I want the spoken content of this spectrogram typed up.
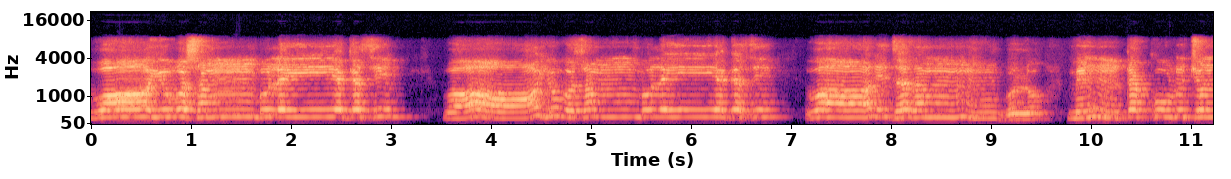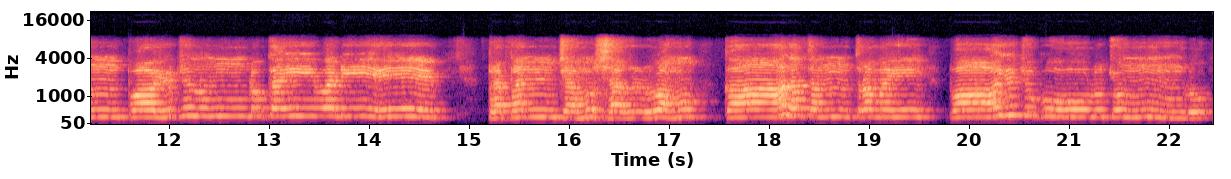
వాయువ వాయువశంబులయ్యగసి వాయువ సంబులయ్యగసి వారిధరంబులు మింట కూడుచున్ పాయుచునుండు కైవడి. ప్రపంచము సర్వము కాలతంత్రమై పాయుచు కూడుచుండు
